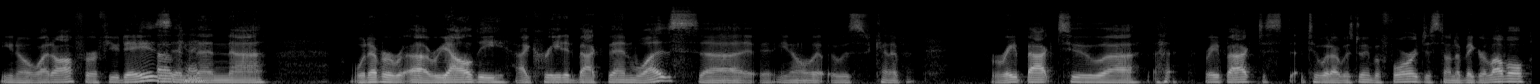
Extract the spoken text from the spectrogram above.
you know what off for a few days, Okay. and then. Uh, Whatever uh, reality I created back then was, uh, you know, it, it was kind of right back to uh, right back just to what I was doing before, just on a bigger level.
